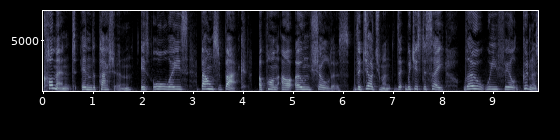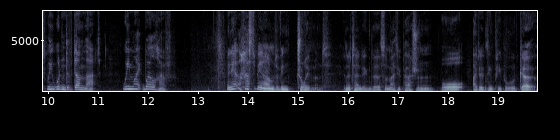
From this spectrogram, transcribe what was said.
comment in the Passion is always bounced back upon our own shoulders. The judgment, that, which is to say, though we feel, goodness, we wouldn't have done that, we might well have. And yet there has to be an element of enjoyment in attending the St Matthew Passion, or I don't think people would go.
